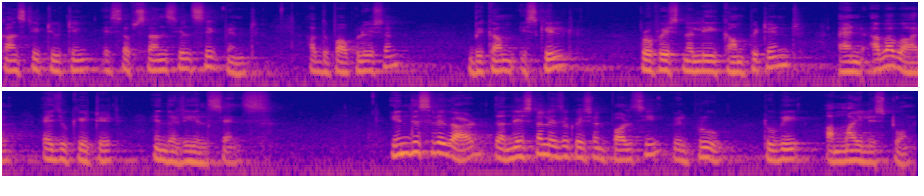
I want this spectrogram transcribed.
constituting a substantial segment of the population become skilled, professionally competent, and above all educated in the real sense. In this regard, the national education policy will prove to be a milestone.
